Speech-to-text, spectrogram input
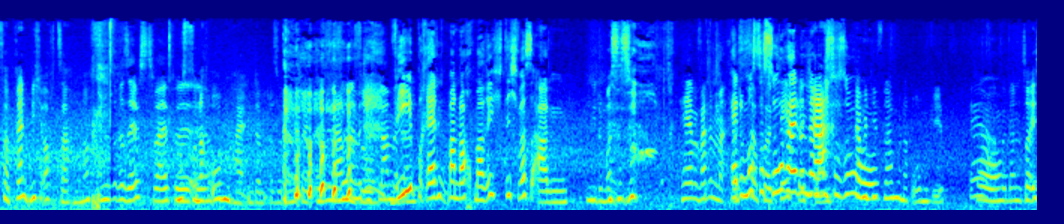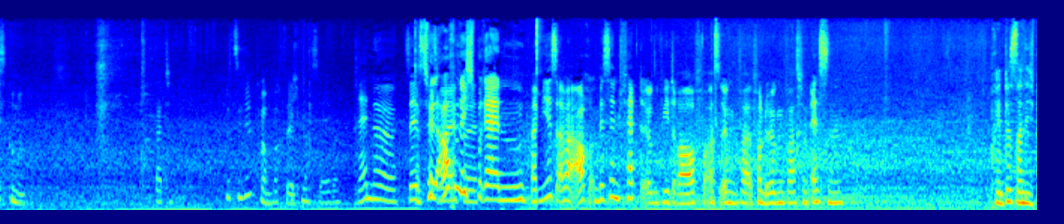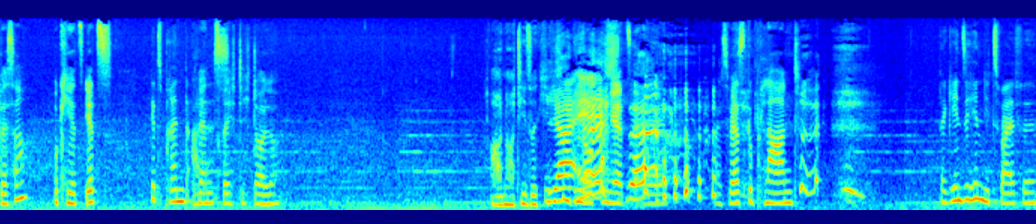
Verbrennt nicht oft Sachen, ne? Unsere Selbstzweifel. musst du äh, nach oben halten, also damit der die Flamme damit die so... Flamme Wie dann- brennt man noch mal richtig was an? Nee, du musst es so... Hä, aber warte mal. Hey, du musst voll so halten und dann machst du so. Damit die Flamme nach oben geht. Ja, aber dann. Soll ich's? Guck mal. Warte, Willst du hier? Komm, mach selbst. ich mach selber. Renne. Das will auch nicht brennen. Bei mir ist aber auch ein bisschen Fett irgendwie drauf aus irgendwas, von irgendwas, vom Essen. Brennt das dann nicht besser? Okay, jetzt, jetzt Jetzt brennt brennt's richtig dolle. Oh, noch diese Ja, Kirchenglocken echt? jetzt, ey. Als wär's geplant. Da gehen sie hin, die Zweifel.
